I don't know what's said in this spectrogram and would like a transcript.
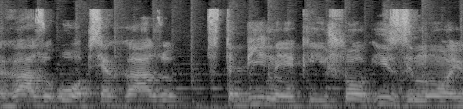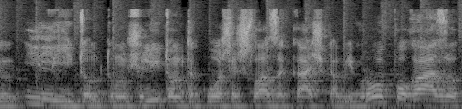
газу, обсяг газу, стабільний, який йшов і зимою, і літом, тому що літом також йшла закачка в Європу газу,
